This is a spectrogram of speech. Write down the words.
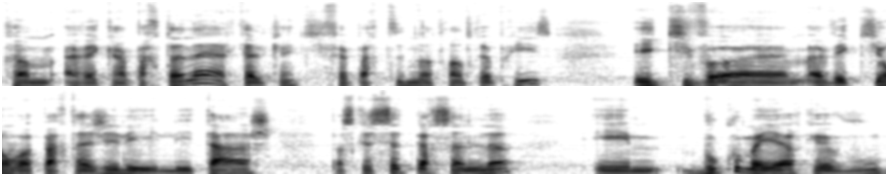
comme avec un partenaire, quelqu'un qui fait partie de notre entreprise et qui va, euh, avec qui on va partager les, tâches, parce que cette personne-là est beaucoup meilleure que vous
